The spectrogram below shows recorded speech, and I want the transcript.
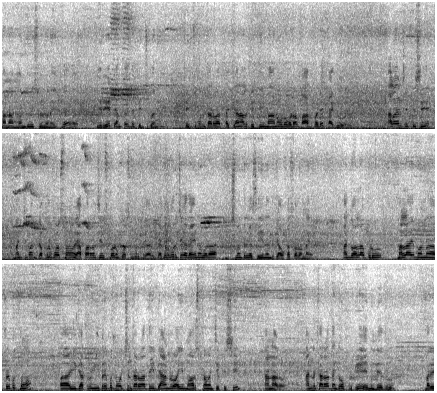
మన మందు విషయంలోనైతే ఈ రేట్ ఎంత అయితే పెంచుకొని పెంచుకున్న తర్వాత జనాలు ప్రతి మానవుడు కూడా బాధపడే తాగేవారు. అలాగని చెప్పేసి మంచి మంది డబ్బుల కోసం వ్యాపారాలు చేసుకోవడం కోసం గురించి కాదు పెద్దల గురించి కదా అయినా కూడా ముఖ్యమంత్రిగా చేయనందుకు అవకాశాలు ఉన్నాయి. అందువల్ల ఇప్పుడు మళ్ళీ మొన్న ప్రభుత్వం ఈ గత ఈ ప్రభుత్వం వచ్చిన తర్వాత ఈ బ్యాండ్లో అవి మారుస్తామని చెప్పేసి అన్నారు. అన్న తర్వాత ఇంకా ఇప్పటికి ఏమీ లేదు. మరి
